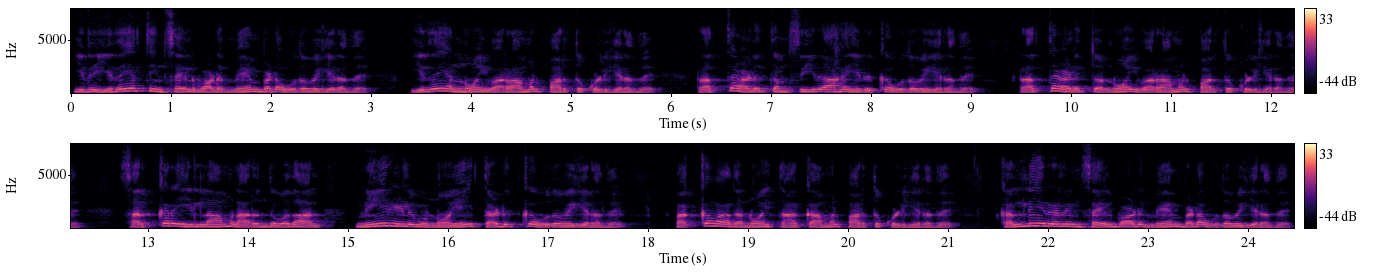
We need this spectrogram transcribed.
இது இதயத்தின் செயல்பாடு மேம்பட உதவுகிறது. இதய நோய் வராமல் பார்த்து கொள்கிறது. இரத்த அழுத்தம் சீராக இருக்க உதவுகிறது. இரத்த அழுத்த நோய் வராமல் பார்த்து கொள்கிறது. சர்க்கரை இல்லாமல் அருந்துவதால் நீரிழிவு நோயை தடுக்க உதவுகிறது. பக்கவாத நோய் தாக்காமல் பார்த்து கொள்கிறது. கல்லீரலின் செயல்பாடு மேம்பட உதவுகிறது.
